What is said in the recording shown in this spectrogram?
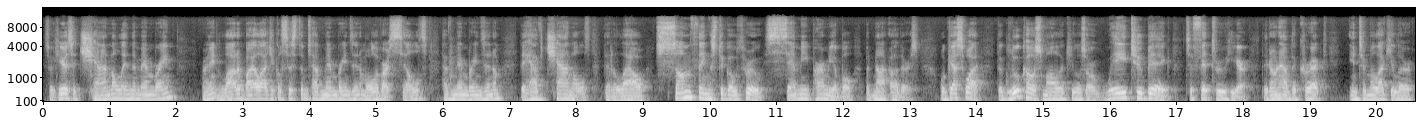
So here's a channel in the membrane, right? A lot of biological systems have membranes in them. All of our cells have membranes in them. They have channels that allow some things to go through, semi permeable, but not others. Well, guess what? The glucose molecules are way too big to fit through here. They don't have the correct intermolecular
